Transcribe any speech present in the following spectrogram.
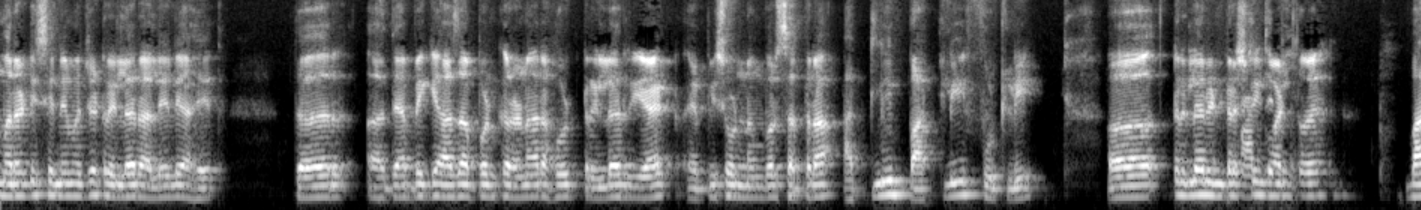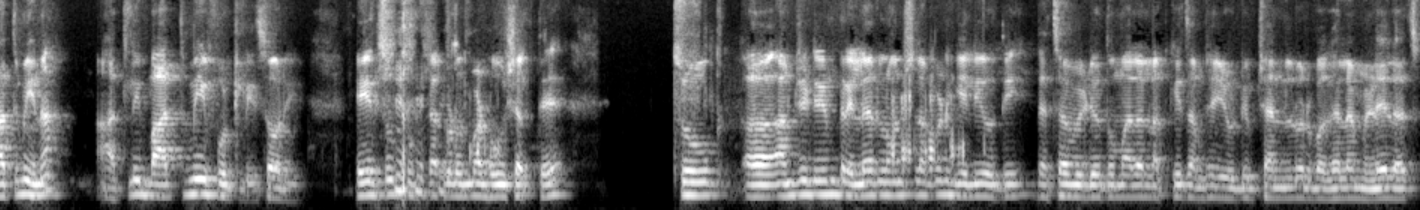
मराठी सिनेमाचे ट्रेलर आलेले आहेत. तर त्यापैकी आज आपण करणार आहोत ट्रेलर रिॲक्ट एपिसोड नंबर सतरा आतली बाटली फुटली. Trailer interesting. वाटतोय. बातमी ना? आतली बातमी फुटली सॉरी हे चूक तुमच्याकडून पण होऊ शकते. सो आमची टीम ट्रेलर लॉन्चला पण गेली होती. त्याचा व्हिडिओ तुम्हाला नक्कीच आमच्या युट्यूब चॅनलवर बघायला मिळेलच.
